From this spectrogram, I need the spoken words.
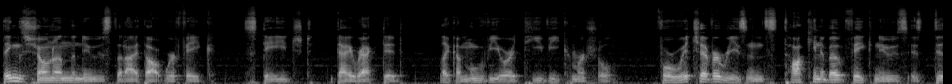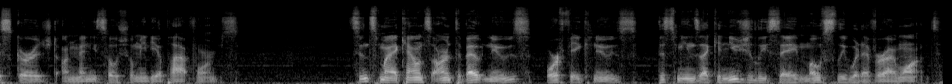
Things shown on the news that I thought were fake, staged, directed, like a movie or a TV commercial. For whichever reasons, talking about fake news is discouraged on many social media platforms. Since my accounts aren't about news or fake news, this means I can usually say mostly whatever I want.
